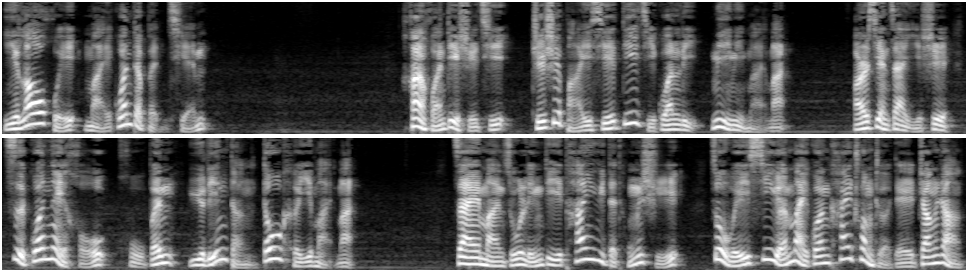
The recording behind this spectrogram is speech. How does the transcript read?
以捞回买官的本钱。汉桓帝时期只是把一些低级官吏秘密买卖，而现在已是自关内侯、虎贲、羽林等都可以买卖。在满足灵帝贪欲的同时，作为西园卖官开创者的张让，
